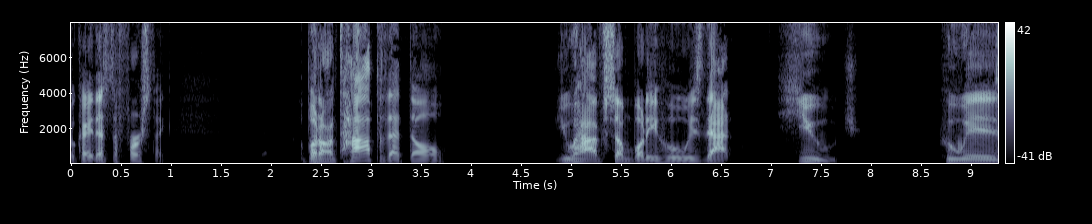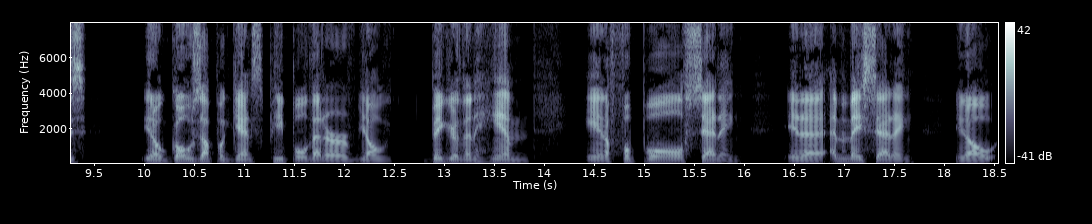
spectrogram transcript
Okay, that's the first thing. But on top of that, though, you have somebody who is that huge, who is, you know, goes up against people that are, you know, bigger than him in a football setting, in a MMA setting, you know,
